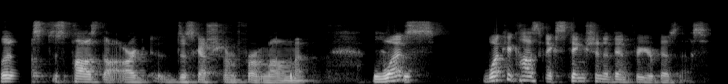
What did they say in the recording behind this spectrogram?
let's just pause the arg- discussion for a moment. What's what could cause an extinction event for your business?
